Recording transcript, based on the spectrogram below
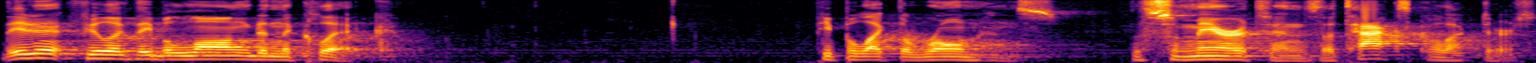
They didn't feel like they belonged in the clique. People like the Romans, the Samaritans, the tax collectors.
